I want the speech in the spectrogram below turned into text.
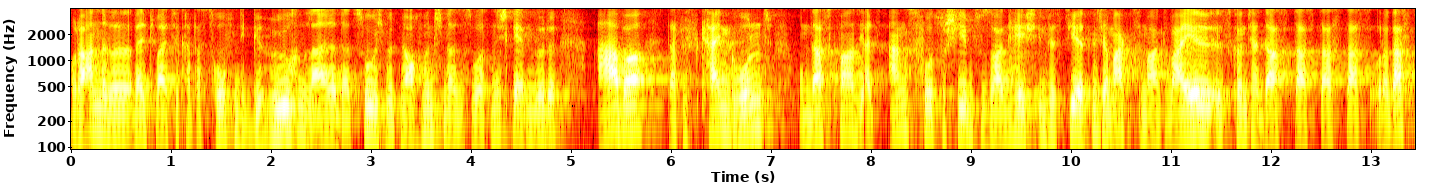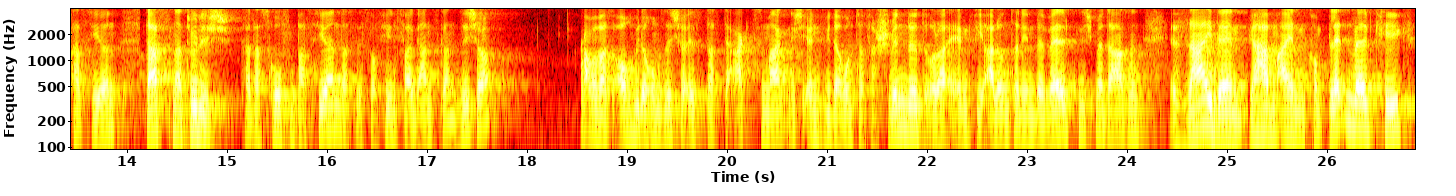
oder andere weltweite Katastrophen, die gehören leider dazu. Ich würde mir auch wünschen, dass es sowas nicht geben würde. Aber das ist kein Grund, um das quasi als Angst vorzuschieben, zu sagen, hey, ich investiere jetzt nicht am Aktienmarkt, weil es könnte ja das, das, das, das oder das passieren. Dass natürlich Katastrophen passieren, das ist auf jeden Fall ganz, ganz sicher. Aber was auch wiederum sicher ist, dass der Aktienmarkt nicht irgendwie darunter verschwindet oder irgendwie alle Unternehmen der Welt nicht mehr da sind. Es sei denn, wir haben einen kompletten Weltkrieg,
